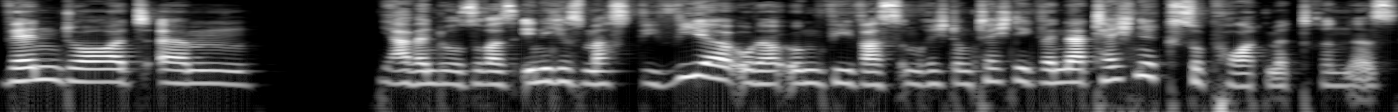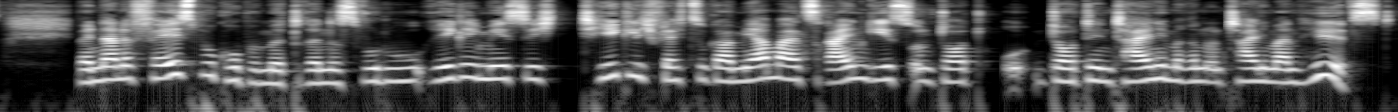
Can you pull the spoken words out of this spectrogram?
wenn dort ähm, ja, wenn du sowas ähnliches machst wie wir oder irgendwie was in Richtung Technik, wenn da Technik-Support mit drin ist, wenn da eine Facebook-Gruppe mit drin ist, wo du regelmäßig täglich vielleicht sogar mehrmals reingehst und dort, dort den Teilnehmerinnen und Teilnehmern hilfst.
